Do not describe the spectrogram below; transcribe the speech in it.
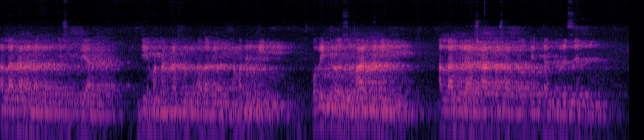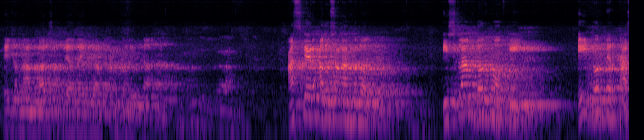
আল্লাহ তালা যে শুক্রিয়া যে মহান রাসুল আলমিন আমাদেরকে পবিত্র জুমার দিনে আল্লাহর করে আসার বসার তৌফিক দান করেছেন এই জন্য আল্লাহর শুক্রিয়া আদায় করে আলহামদুলিল্লাহ আজকের আলোচনা হল, ইসলাম ধর্ম কি? এই ধর্মের কাজ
